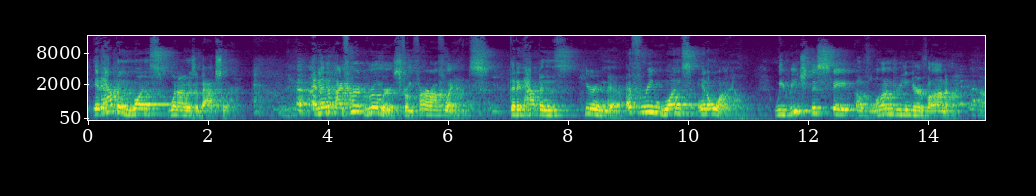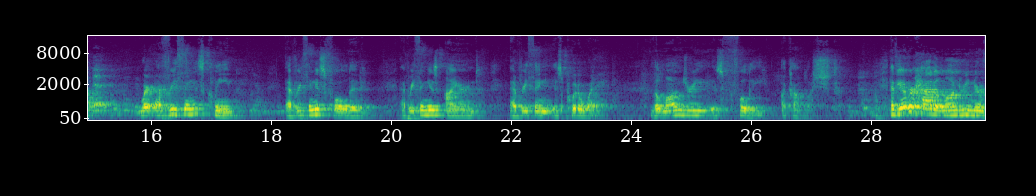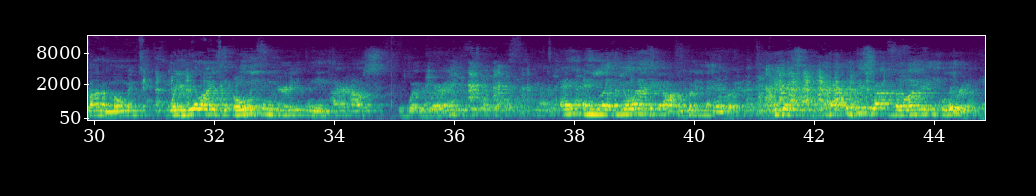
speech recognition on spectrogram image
It happened once when I was a bachelor. And then I've heard rumors from far off lands that it happens here and there. Every once in a while, we reach this state of laundry nirvana where everything is clean, everything is folded, everything is ironed, everything is put away the laundry is fully accomplished. Have you ever had a laundry nirvana moment where you realize the only thing dirty in the entire house is what you're wearing? And, and you like you don't want to take it off and put it in the hamper because that would disrupt the laundry equilibrium.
